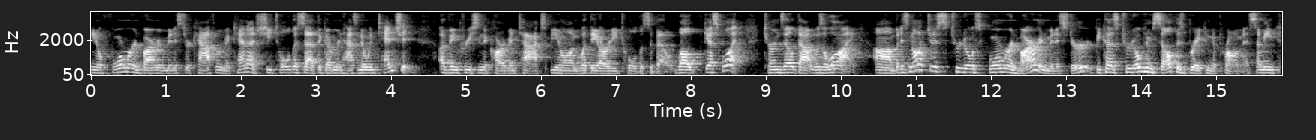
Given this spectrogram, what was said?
you know, former Environment Minister Catherine McKenna, she told us that the government has no intention of increasing the carbon tax beyond what they already told us about. Well, guess what? Turns out that was a lie. Um, but it's not just Trudeau's former environment minister, because Trudeau himself is breaking a promise. I mean,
